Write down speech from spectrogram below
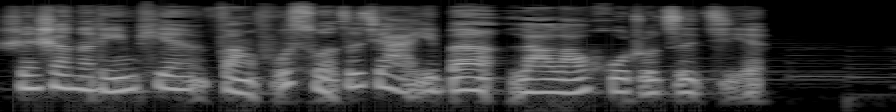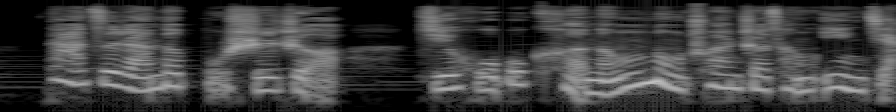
身上的鳞片仿佛锁子甲一般，牢牢护住自己。大自然的捕食者几乎不可能弄穿这层硬甲，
